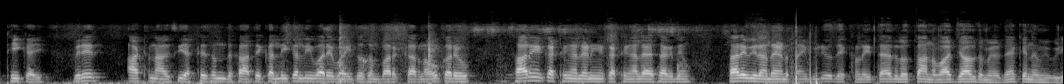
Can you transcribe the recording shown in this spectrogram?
ਠੀਕ ਹੈ ਜੀ। ਵੀਰੇ 8 ਨਾਗ ਸੀ 8 ਤੁਹਾਨੂੰ ਦਿਖਾਤੇ ਕੱਲੀ ਕੱਲੀ ਬਾਰੇ ਬਾਈ ਤੋਂ ਸੰਪਰਕ ਕਰਨਾ, ਉਹ ਕਰਿਓ। ਸਾਰੀਆਂ ਇਕੱਠੀਆਂ ਲੈਣੀਆਂ, ਇਕੱਠੀਆਂ ਲੈ ਸਕਦੇ ਹੋ। ਸਾਰੇ ਵੀਰਾਂ ਦਾ ਐਂਡ ਤਾਈਂ ਵੀਡੀਓ ਦੇਖਣ ਲਈ ਤਹਿ ਦਿਲੋਂ ਧੰਨਵਾਦ। ਜਲਦ ਮਿਲਦੇ ਹਾਂ ਕਿ ਨਵੀਂ ਵੀਡੀਓ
